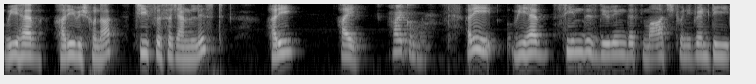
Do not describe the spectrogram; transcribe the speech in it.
we have Hari Viswanath, Chief Research Analyst. Hari, hi. Hi, Kumar. Hari, we have seen this during that March 2020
